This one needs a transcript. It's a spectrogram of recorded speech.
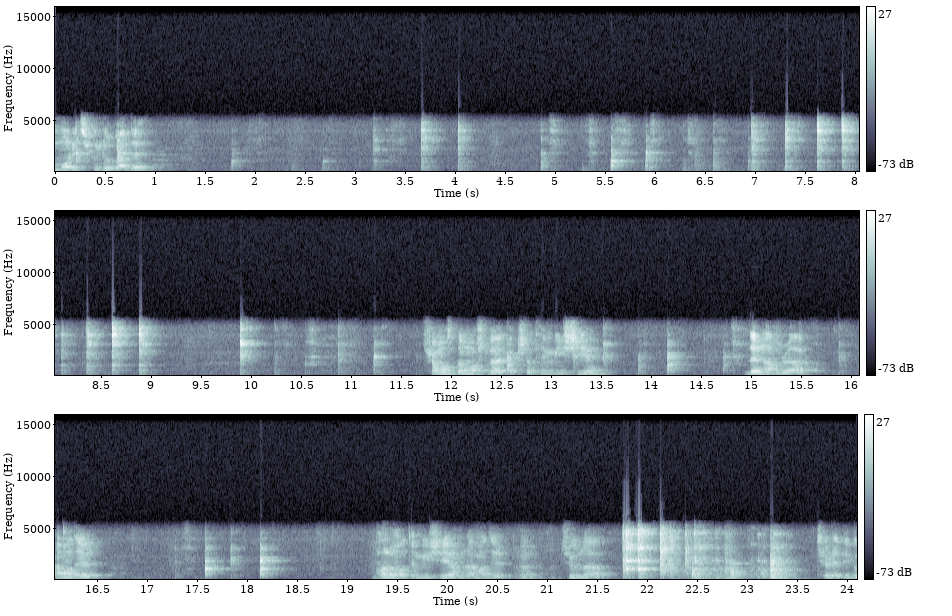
মরিচগুলো বাদে। সমস্ত মশলা একসাথে মিশিয়ে, দেন আমরা আমাদের ভালো মতো মিশিয়ে আমরা আমাদের চুলা ছেড়ে দিব।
